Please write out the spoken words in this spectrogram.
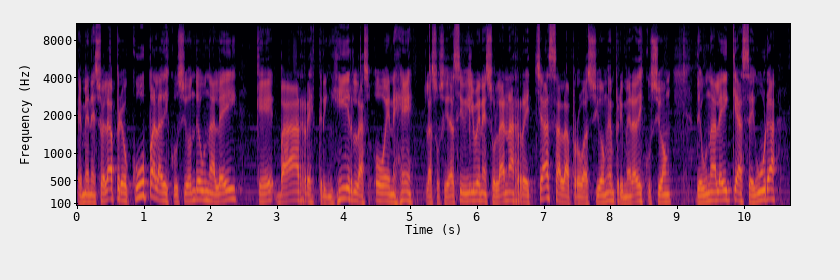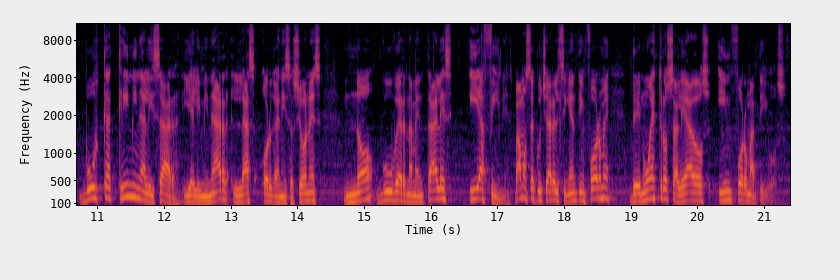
En Venezuela preocupa la discusión de una ley que va a restringir las ONG. La sociedad civil venezolana rechaza la aprobación en primera discusión de una ley que asegura busca criminalizar y eliminar las organizaciones no gubernamentales y afines. Vamos a escuchar el siguiente informe de nuestros aliados informativos.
